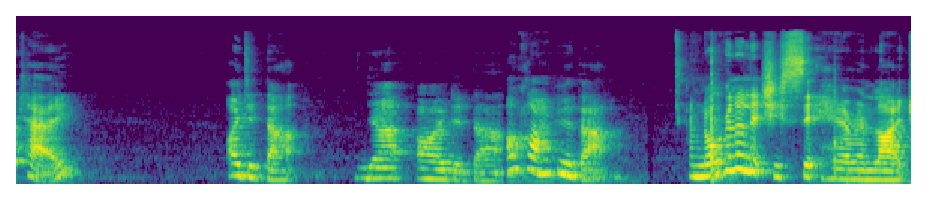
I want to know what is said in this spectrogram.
Okay. I did that. Yeah, I did that. I'm quite happy with that. I'm not gonna literally sit here and like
